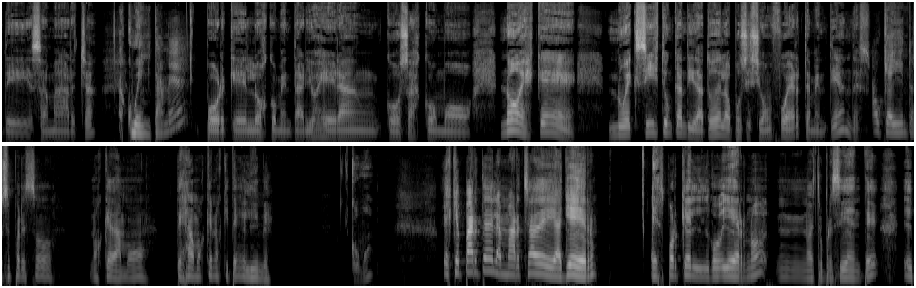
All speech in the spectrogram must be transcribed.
de esa marcha Cuéntame. porque los comentarios eran cosas como, no, es que no existe un candidato de la oposición fuerte, ¿me entiendes? Ok, entonces por eso nos quedamos, dejamos que nos quiten el INE. ¿Cómo? Es que parte de la marcha de ayer es porque el gobierno, nuestro presidente, eh,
